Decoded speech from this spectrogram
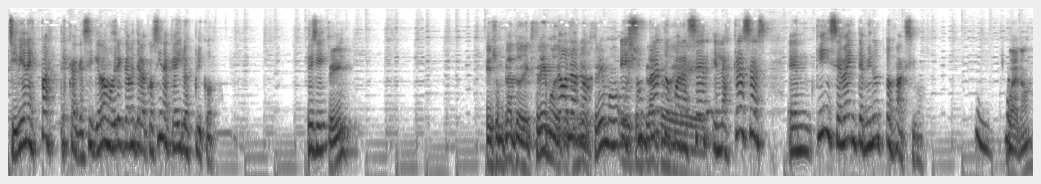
Si bien es pasca, que así que vamos directamente a la cocina, que ahí lo explico. Sí, sí. ¿Sí? ¿Es un plato de extremo, de No, no, extremo? Es un plato de- para hacer en las casas en 15, 20 minutos máximo. Bueno.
